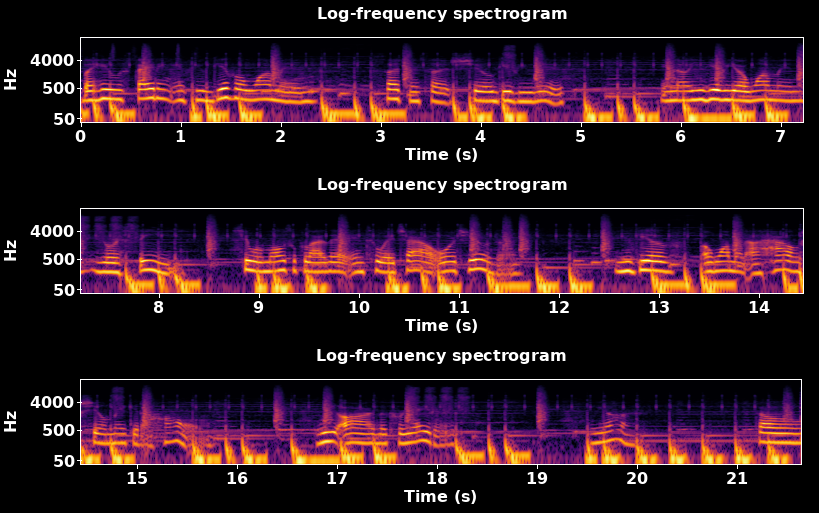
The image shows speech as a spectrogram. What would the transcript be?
But he was stating if you give a woman such and such, she'll give you this. You know, you give your woman your seed, she will multiply that into a child or children. You give a woman a house, she'll make it a home. We are the creators. We are. So,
